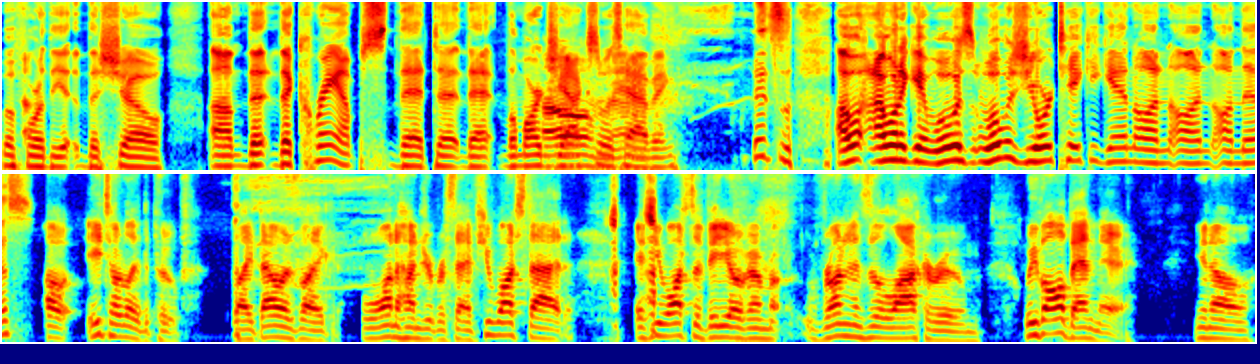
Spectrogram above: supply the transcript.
before the the show. Um. The the cramps that uh, that Lamar Oh, Jackson was having. it's. I, I want to get what was what was your take again on on on this? Oh, he totally had to poop. Like that was like 100%. If you watch that, if you watch the video of him running into the locker room, we've all been there. You know,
